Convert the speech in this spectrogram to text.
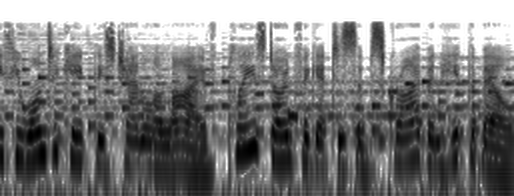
If you want to keep this channel alive, please don't forget to subscribe and hit the bell.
